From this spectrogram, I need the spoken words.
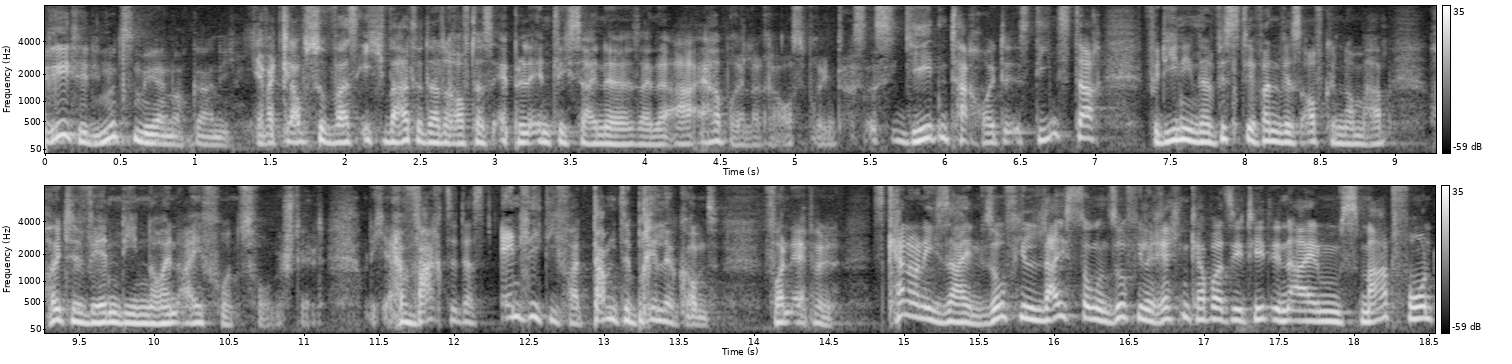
Geräte, die nutzen wir ja noch gar nicht. Ja, aber glaubst du, was ich warte darauf, dass Apple endlich seine, seine AR-Brille rausbringt? Das ist jeden Tag, heute ist Dienstag. Für diejenigen, dann wisst ihr, wann wir es aufgenommen haben. Heute werden die neuen iPhones vorgestellt. Und ich erwarte, dass endlich die verdammte Brille kommt von Apple. Es kann doch nicht sein. So viel Leistung und so viel Rechenkapazität in einem Smartphone.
